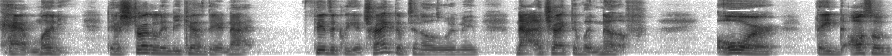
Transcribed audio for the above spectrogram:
have money. They're struggling because they're not physically attractive to those women, not attractive enough. Or they also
